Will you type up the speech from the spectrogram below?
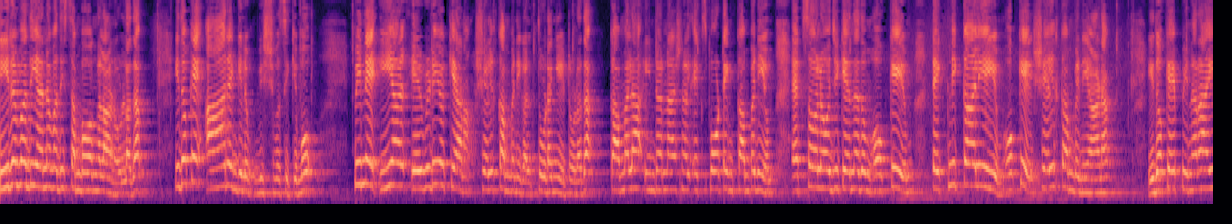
നിരവധി അനവധി സംഭവങ്ങളാണ് ഉള്ളത്. ഇതൊക്കെ ആരെങ്കിലും വിശ്വസിക്കുമോ? പിന്നെ ഇയാൾ എവിടെയൊക്കെയാണ് ഷെൽ കമ്പനികൾ തുടങ്ങിയിട്ടുള്ളത്? കമല ഇന്റർനാഷണൽ എക്സ്പോർട്ടിംഗ് കമ്പനിയും എക്സോലോജിക് എന്നതും ഒക്കെയും ടെക്നിക്കാലിയയും ഒക്കെ ഷെൽ കമ്പനിയാണ്. ഇതൊക്കെ പിണറായി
